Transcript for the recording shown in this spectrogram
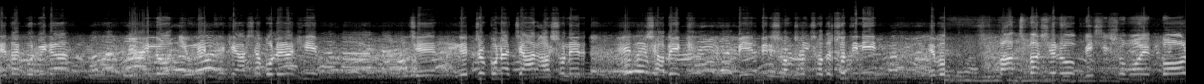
নেতাকর্মীরা বিভিন্ন ইউনিট থেকে আসা বলে রাখি যে নেত্রকোনা চার আসনের সাবেক বিএনপির সংসদ সদস্য তিনি পাঁচ মাসেরও বেশি সময় পর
